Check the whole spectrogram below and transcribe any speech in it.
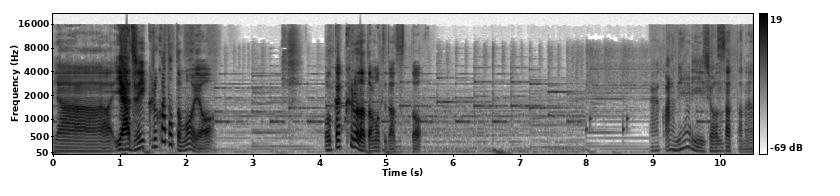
いやー、いや、ジェイ黒かったと思うよ。僕は黒だと思ってた、ずっと。あ、これメアリー上手だったな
